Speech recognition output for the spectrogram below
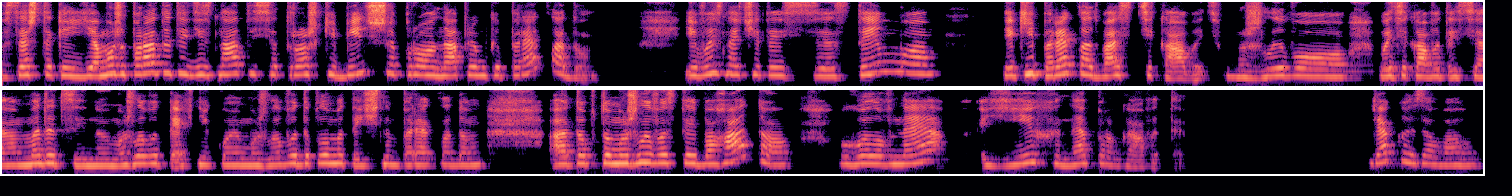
все ж таки я можу порадити дізнатися трошки більше про напрямки перекладу і визначитись з тим, який переклад вас цікавить. Можливо, ви цікавитеся медициною, можливо, технікою, можливо, дипломатичним перекладом. Тобто, можливостей багато, головне їх не прогавити. Дякую за увагу!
